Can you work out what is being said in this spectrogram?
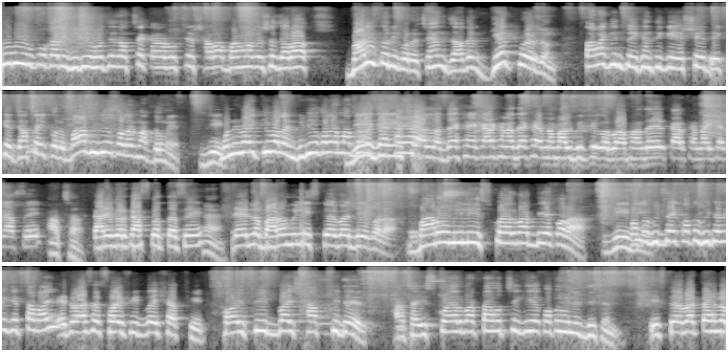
খুবই উপকারী ভিডিও হতে যাচ্ছে। কারণ হচ্ছে সারা বাংলাদেশে যারা বাড়ি তৈরি করেছেন যাদের গেট প্রয়োজন তারা কিন্তু এখান থেকে এসে দেখে যাচাই করে বা ভিডিও কলের মাধ্যমে। মনির ভাই কি বলেন? ভিডিও কলের মাধ্যমে দেখায়া- দেখায় কারখানা দেখায় আমরা মাল বিক্রি করব। আপনাদের কারখানা এখানে আছে। আচ্ছা। কারিগর কাজ করতেছে। হ্যাঁ। এটা হলো বারো মিলি স্কোয়ার বার দিয়ে করা। বারো মিলি স্কোয়ার বার দিয়ে করা। জি, কত ফিট বাই কত ফিটের গেটটা ভাই? এটা আছে ছয় ফিট বাই সাত ফিট ছয় ফিট বাই সাত ফিটের আচ্ছা স্কোয়ার বারটা হচ্ছে গিয়ে কত মিলি দিচ্ছেন? স্কোয়ার হলো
